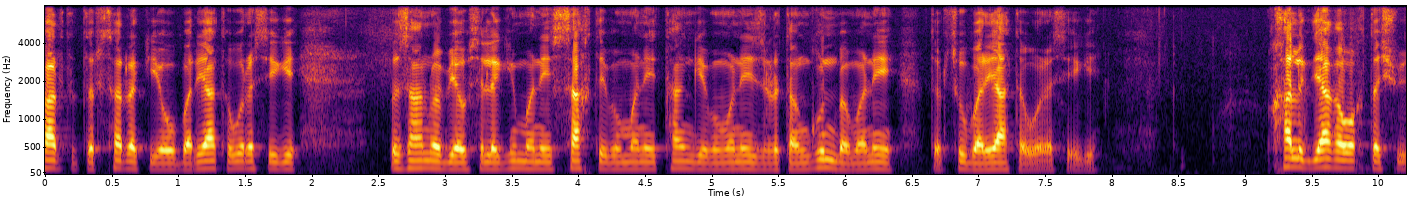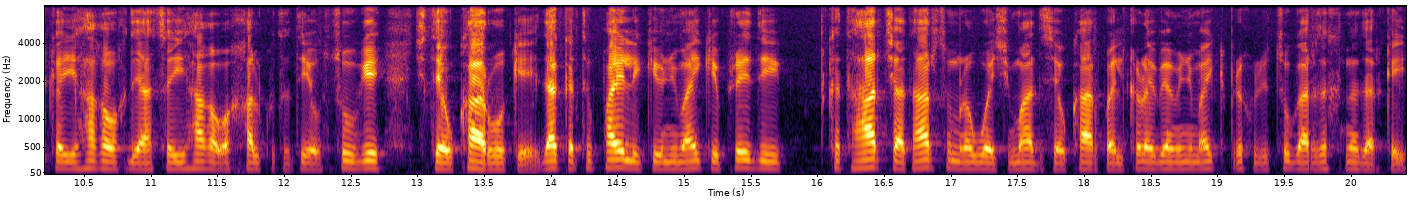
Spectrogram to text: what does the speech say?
کار ته تر سره کړې، یوه بریا ته ورسېږې، په ځان به بې حوصلګي منې، سخت یې به منې، تنګ یې به منې، زړه تنګون به منې، تر څو بریا ته ورسېږې. خلک دې هغه وخت تشویقوي، هغه وخت دې هڅوي، هغه وخت خلکو ته ته یو څوک یې چې ته یو کار وکړې، دا که ته پای لیکې او نیمایي کې یې پرېږدې، که ته هر چاته هر څومره ووایې چې ما داسې یو کار پیل کړی بیا مې نیمایي کې پرېښودې څوک ارزښت نه درکوي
